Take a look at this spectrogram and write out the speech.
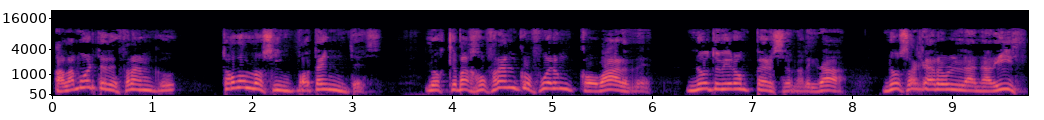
A la muerte de Franco, todos los impotentes, los que bajo Franco fueron cobardes, no tuvieron personalidad, no sacaron la nariz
